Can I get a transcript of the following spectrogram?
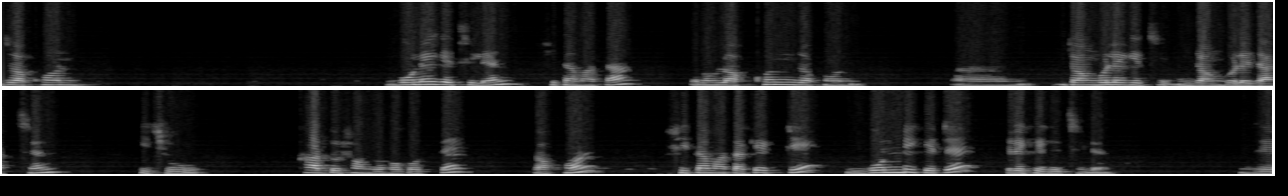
যখন বনে গেছিলেন সীতামাতা এবং লক্ষণ যখন জঙ্গলে গেছে, জঙ্গলে যাচ্ছেন কিছু খাদ্য সংগ্রহ করতে, তখন সীতা মাতাকে একটি গন্ডি কেটে রেখে গেছিলেন যে,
